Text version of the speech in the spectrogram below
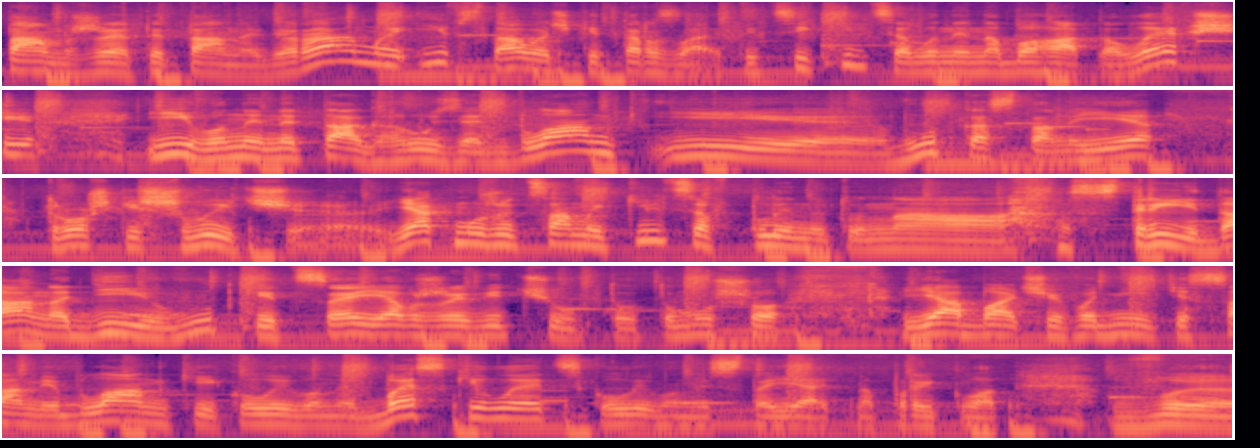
там вже титанові рами і вставочки тарзайти. Ці кільця вони набагато легші і вони не так грузять бланк, і вудка стає трошки швидше. Як можуть саме кільця вплинути на стрій, да, на дію вудки, це я вже відчув. Тому що я бачив одні й ті самі бланки, коли вони без кілець, коли вони стоять, наприклад, в, е,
